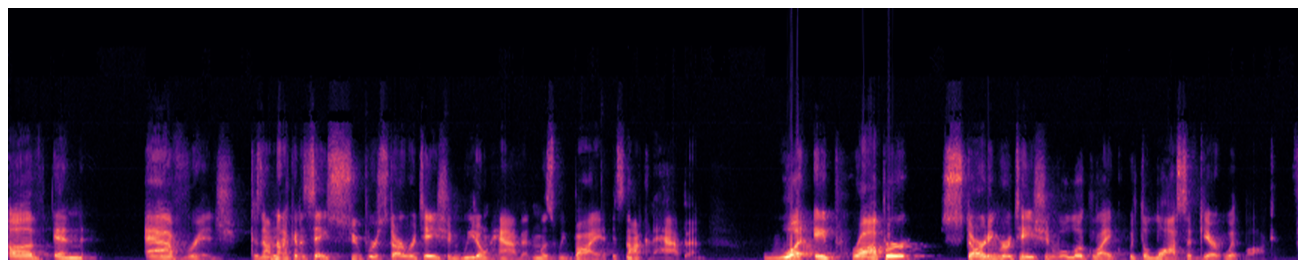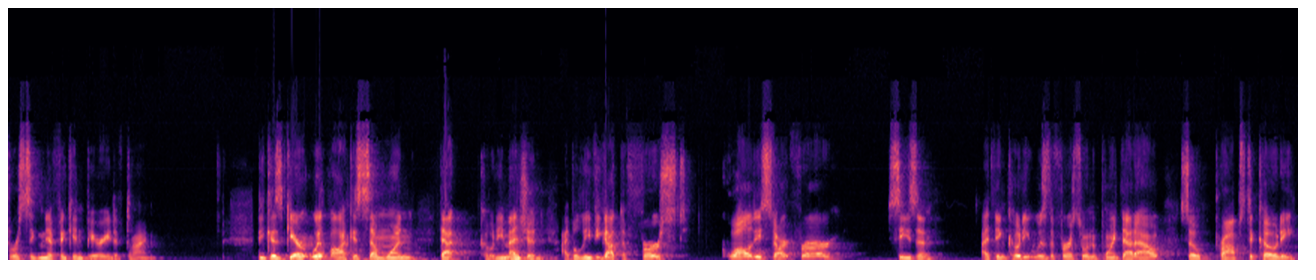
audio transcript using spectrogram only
of an average, because I'm not going to say superstar rotation, we don't have it unless we buy it. It's not going to happen. What a proper starting rotation will look like with the loss of Garrett Whitlock for a significant period of time. Because Garrett Whitlock is someone that Cody mentioned. I believe he got the first quality start for our season. I think Cody was the first one to point that out. So props to Cody.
